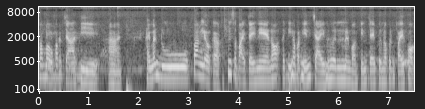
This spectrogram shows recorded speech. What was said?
คำบอกคำจาที่อ่า ให้มันดูฟังแล้วก็คือสบายใจแน่เนาะตะกี้เขาประเห็นใจเพิ่นแมันบอกเห็นใจเพิ่นว่าเพิ่นไปเพราะ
